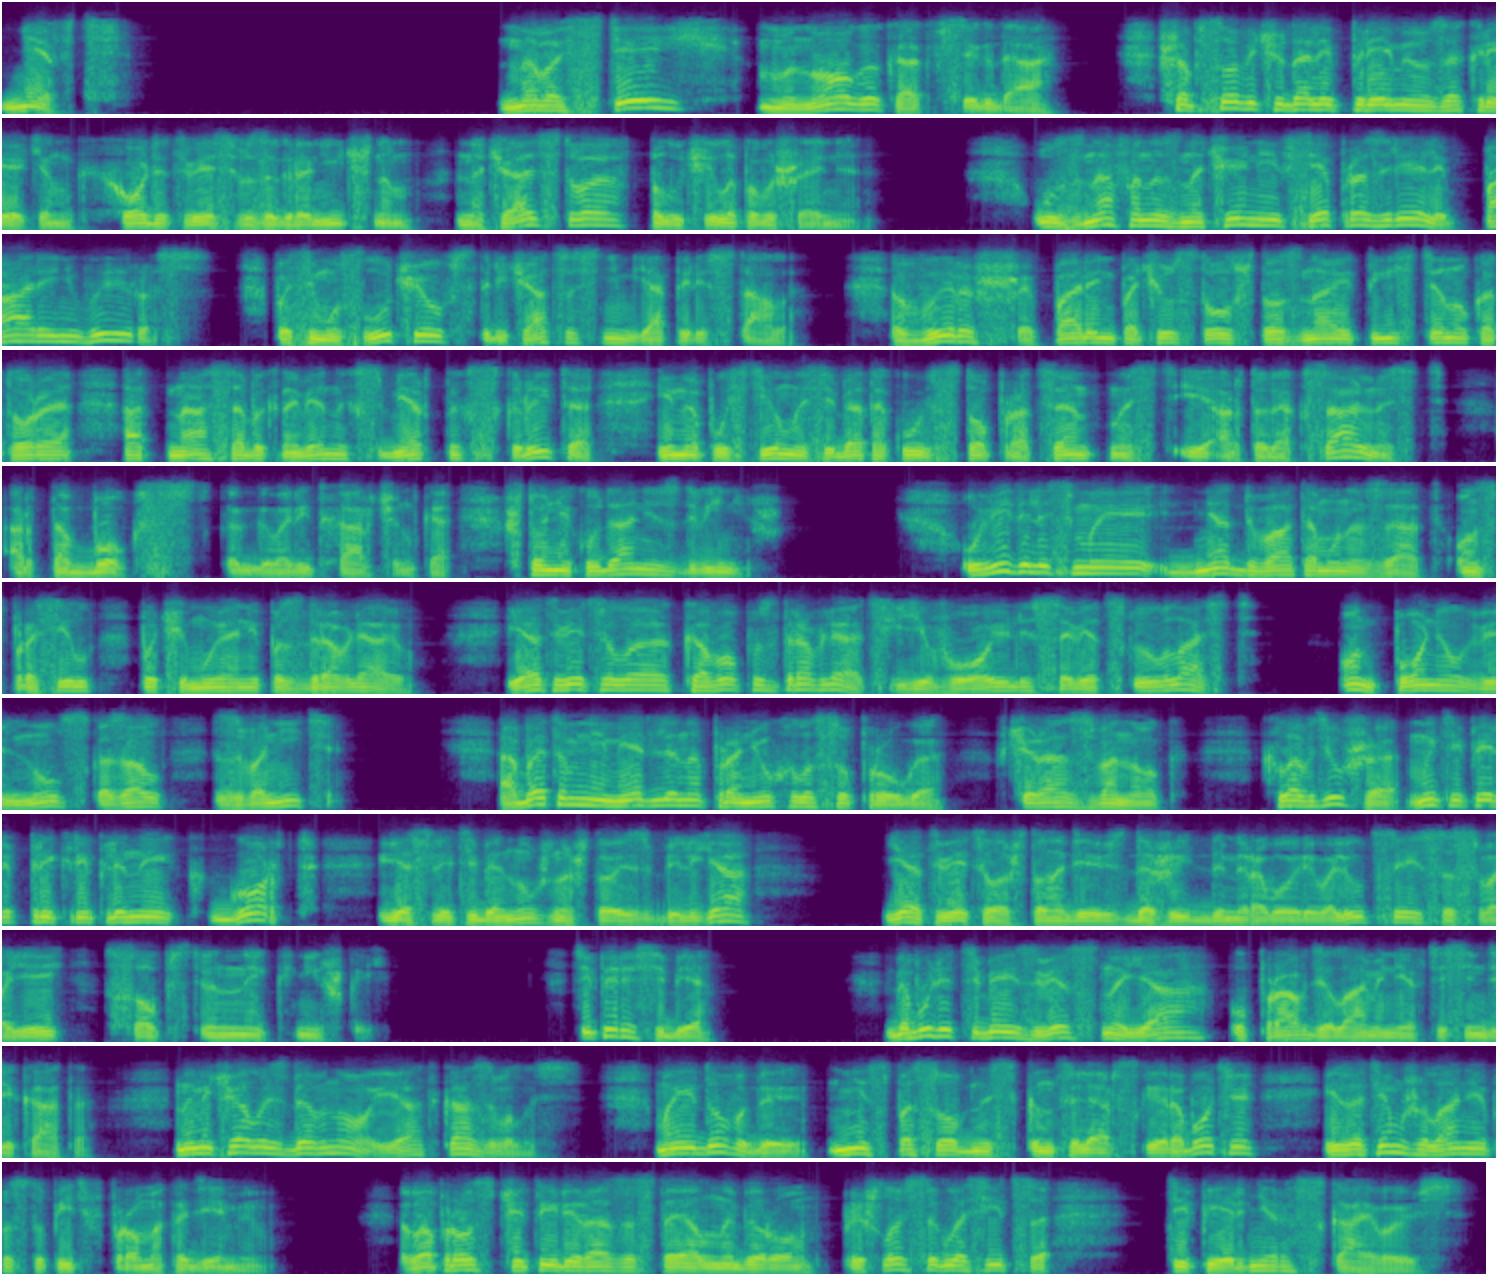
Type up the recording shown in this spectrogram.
Нефть. Новостей много, как всегда. Шапсовичу дали премию за крекинг, ходит весь в заграничном. Начальство получило повышение. Узнав о назначении, все прозрели, парень вырос. По всему случаю встречаться с ним я перестала. Выросший, парень почувствовал, что знает истину, которая от нас, обыкновенных смертных, скрыта, и напустил на себя такую стопроцентность и ортодоксальность, ортобокс, как говорит Харченко, что никуда не сдвинешь. Увиделись мы дня два тому назад. Он спросил, почему я не поздравляю. Я ответила, кого поздравлять, его или советскую власть. Он понял, вильнул, сказал «звоните». Об этом немедленно пронюхала супруга. Вчера звонок. «Клавдюша, мы теперь прикреплены к Горд, если тебе нужно что из белья...» Я ответила, что надеюсь дожить до мировой революции со своей собственной книжкой. Теперь о себе. Да будет тебе известно, я управ делами нефтесиндиката. Намечалось давно, я отказывалась. Мои доводы — неспособность к канцелярской работе и затем желание поступить в промакадемию. Вопрос четыре раза стоял на бюро, пришлось согласиться, теперь не раскаиваюсь.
